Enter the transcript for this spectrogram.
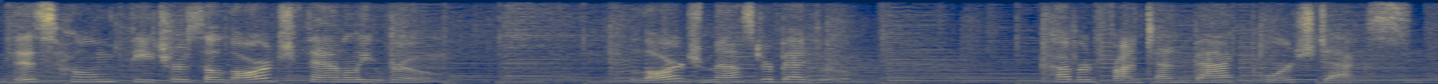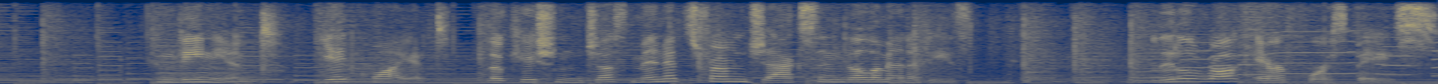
This home features a large family room, large master bedroom, covered front and back porch decks. Convenient, yet quiet, location just minutes from Jacksonville amenities. Little Rock Air Force Base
